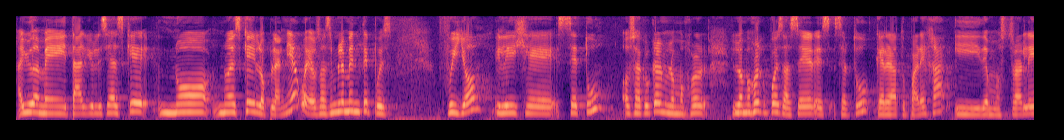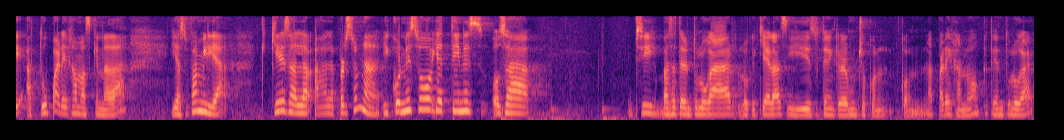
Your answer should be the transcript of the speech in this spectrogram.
ayúdame y tal. Yo le decía, es que no, no es que lo planeé, güey. O sea, simplemente, pues, fui yo y le dije, sé tú. O sea, creo que lo mejor, lo mejor que puedes hacer es ser tú, querer a tu pareja y demostrarle a tu pareja más que nada y a su familia quieres a la, a la persona. Y con eso ya tienes, o sea, sí, vas a tener tu lugar, lo que quieras, y eso tiene que ver mucho con, con la pareja, ¿no? Que tienen tu lugar.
